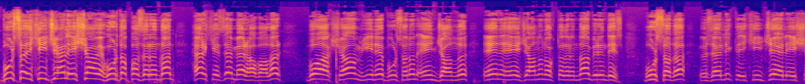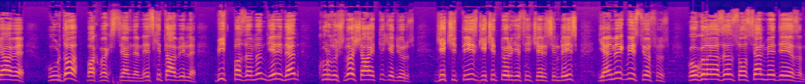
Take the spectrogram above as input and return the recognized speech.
Bursa ikinci el eşya ve hurda pazarından herkese merhabalar. Bu akşam yine Bursa'nın en canlı, en heyecanlı noktalarından birindeyiz. Bursa'da özellikle ikinci el eşya ve hurda bakmak isteyenlerin eski tabirle bit pazarının yeniden kuruluşuna şahitlik ediyoruz. Geçitteyiz, geçit bölgesi içerisindeyiz. Gelmek mi istiyorsunuz? Google'a yazın, sosyal medyaya yazın.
